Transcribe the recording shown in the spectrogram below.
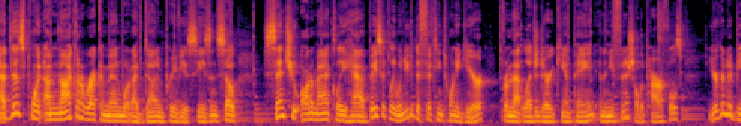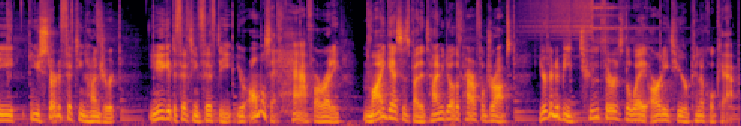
At this point, I'm not going to recommend what I've done in previous seasons. So since you automatically have basically when you get the 1520 gear from that legendary campaign and then you finish all the powerfuls, you're going to be, you start at 1500, you need to get to 1550, you're almost at half already. My guess is by the time you do all the powerful drops, you're going to be two thirds of the way already to your pinnacle cap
